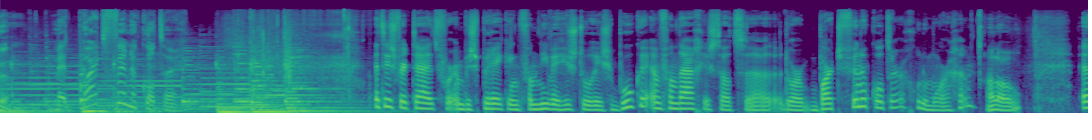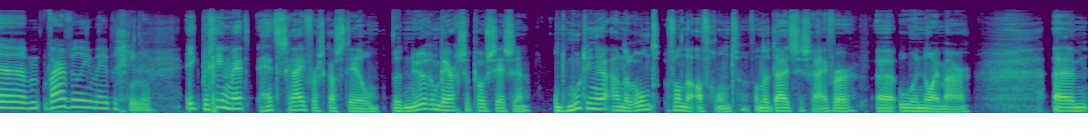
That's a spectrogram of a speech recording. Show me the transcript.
Boeken. Met Bart Funnekotter. Het is weer tijd voor een bespreking van nieuwe historische boeken. En vandaag is dat uh, door Bart Funnekotter. Goedemorgen. Hallo. Uh, waar wil je mee beginnen? Ik begin met Het Schrijverskasteel. De Nurembergse processen. Ontmoetingen aan de rond van de afgrond. Van de Duitse schrijver uh, Uwe Neumar. Um,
